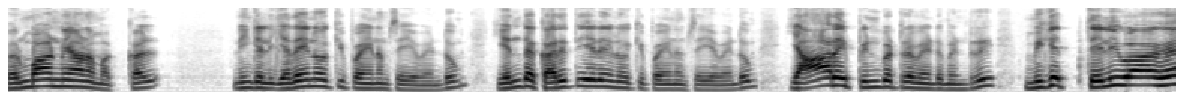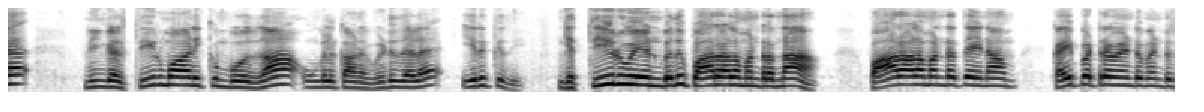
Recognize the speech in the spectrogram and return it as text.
பெரும்பான்மையான மக்கள் நீங்கள் எதை நோக்கி பயணம் செய்ய வேண்டும் எந்த கருத்தியலை நோக்கி பயணம் செய்ய வேண்டும் யாரை பின்பற்ற வேண்டும் என்று மிக தெளிவாக நீங்கள் தீர்மானிக்கும் போது தான் உங்களுக்கான விடுதலை இருக்குது. இங்கே தீர்வு என்பது பாராளுமன்றம் தான். பாராளுமன்றத்தை நாம் கைப்பற்ற வேண்டும் என்று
